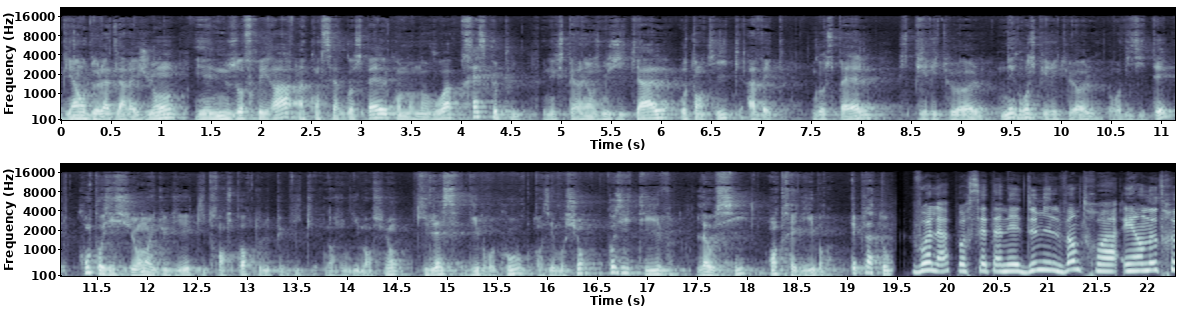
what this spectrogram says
bien au-delà de la région, et elle nous offrira un concert gospel qu'on n'en voit presque plus. Une expérience musicale authentique avec gospel, spirituel, négro-spirituel revisité, composition étudiée qui transporte le public dans une dimension qui laisse libre cours aux émotions positives. Là aussi, entrée libre et. Voilà pour cette année 2023 et un autre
